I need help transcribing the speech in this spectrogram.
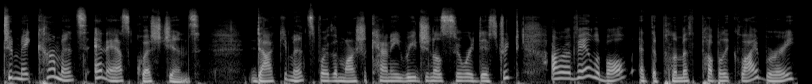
to make comments and ask questions. Documents for the Marshall County Regional Sewer District are available at the Plymouth Public Library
